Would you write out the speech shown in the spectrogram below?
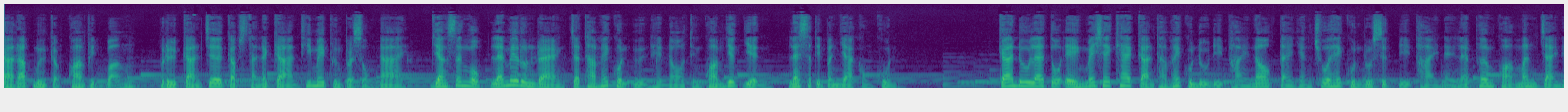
การรับมือกับความผิดหวัง หรือการเจอกับสถานการณ์ที่ไม่พึงประสงค์ได้ อย่างสงบและไม่รุนแรงจะทำให้คนอื่นเห็นนอถึงความเยือกเย็น และสติปัญญาของคุณ การดูแลตัวเองไม่ใช่แค่การทำให้คุณดูดีภายนอก แต่ยังช่วยให้คุณรู้สึกดีภายในและเพิ่มความมั่นใจใน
